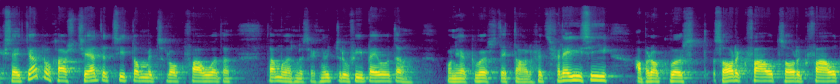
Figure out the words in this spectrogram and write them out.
gesagt ja, du kannst zu jeder Zeit um mich zurückfallen. Da, da muss man sich nicht darauf einbilden. Und ich wusste, ich darf jetzt frei sein, aber auch gewusst, Sorgfalt, Sorgfalt.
